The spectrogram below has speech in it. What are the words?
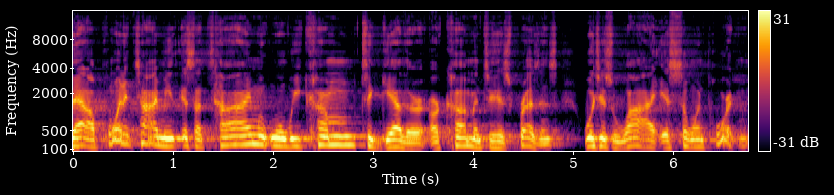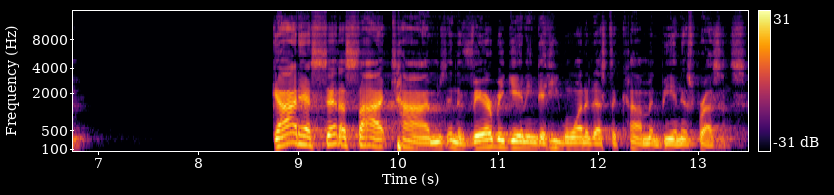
that appointed time means it's a time when we come together or come into His presence, which is why it's so important. God has set aside times in the very beginning that He wanted us to come and be in His presence.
